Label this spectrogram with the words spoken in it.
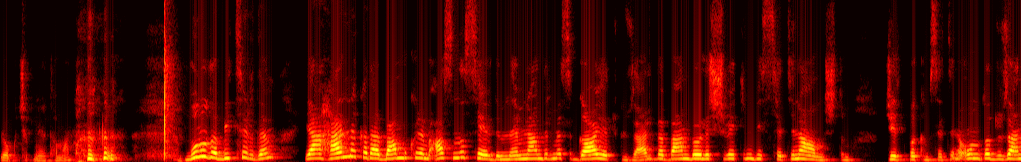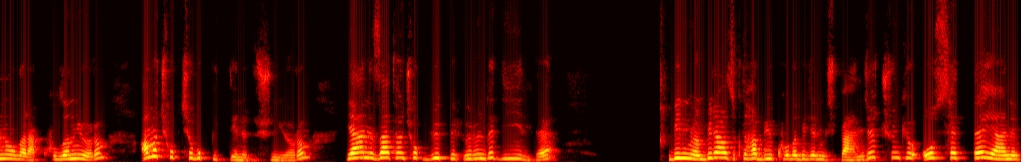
Yok çıkmıyor tamam. Bunu da bitirdim. Yani her ne kadar ben bu kremi aslında sevdim. Nemlendirmesi gayet güzel ve ben böyle Şivek'in bir setini almıştım. Cilt bakım setini. Onu da düzenli olarak kullanıyorum. Ama çok çabuk bittiğini düşünüyorum. Yani zaten çok büyük bir üründe değildi. Bilmiyorum birazcık daha büyük olabilirmiş bence. Çünkü o sette yani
